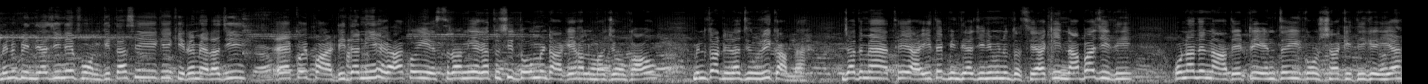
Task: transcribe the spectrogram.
ਮੈਨੂੰ ਬਿੰਦਿਆ ਜੀ ਨੇ ਫੋਨ ਕੀਤਾ ਸੀ ਕਿ ਕਿਰਨ ਮਹਿਰਾ ਜੀ ਇਹ ਕੋਈ ਪਾਰਟੀ ਦਾ ਨਹੀਂ ਹੈਗਾ ਕੋਈ ਇਸ ਤਰ੍ਹਾਂ ਨਹੀਂ ਹੈਗਾ। ਤੁਸੀਂ 2 ਮਿੰਟ ਆ ਕੇ ਹਲਮਾ ਚੌਂਕ ਆਓ। ਮੈਨੂੰ ਤੁਹਾਡੇ ਨਾਲ ਜ਼ਰੂਰੀ ਕੰਮ ਹੈ। ਜਦ ਮੈਂ ਇੱਥੇ ਆਈ ਤੇ ਬਿੰਦਿਆ ਜੀ ਨੇ ਮੈਨੂੰ ਦੱਸਿਆ ਕਿ ਨਾਭਾ ਜੀ ਦੀ ਉਹਨਾਂ ਦੇ ਨਾਂ ਤੇ ਟ੍ਰੇਨ ਤੇ ਹੀ ਘੋਸ਼ਣਾ ਕੀਤੀ ਗਈ ਹੈ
